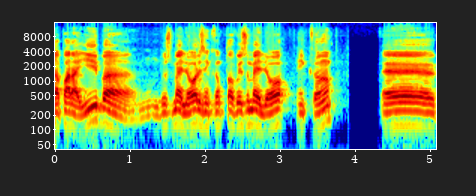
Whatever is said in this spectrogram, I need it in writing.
da Paraíba, um dos melhores em campo, talvez o melhor em campo. É...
